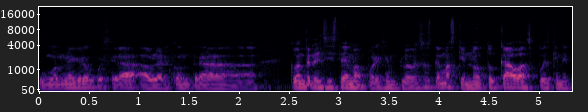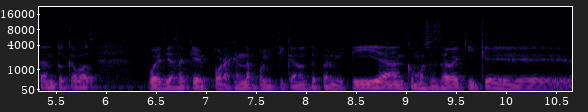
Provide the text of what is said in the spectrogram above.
humor negro, pues era hablar contra, contra el sistema, por ejemplo, esos temas que no tocabas, pues que neta no tocabas, pues ya sea que por agenda política no te permitían, como se sabe aquí que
